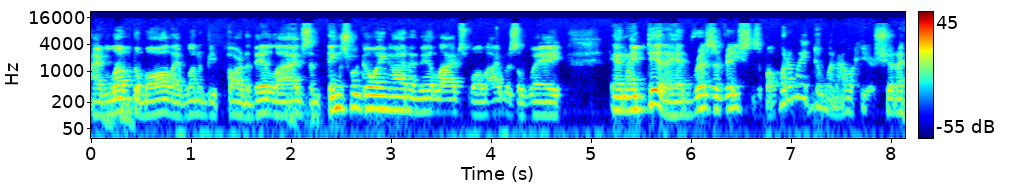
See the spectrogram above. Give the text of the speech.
I love them all. I want to be part of their lives. And things were going on in their lives while I was away. And I did. I had reservations about what am I doing out here? Should I?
